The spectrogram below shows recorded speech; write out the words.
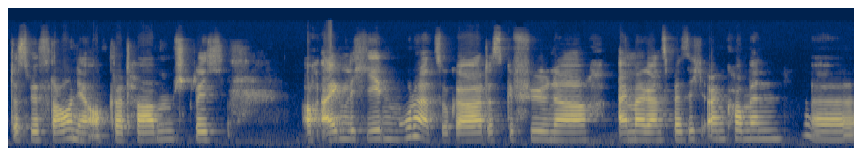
das wir Frauen ja auch gerade haben. Sprich, auch eigentlich jeden Monat sogar das Gefühl nach einmal ganz bei sich ankommen, äh,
